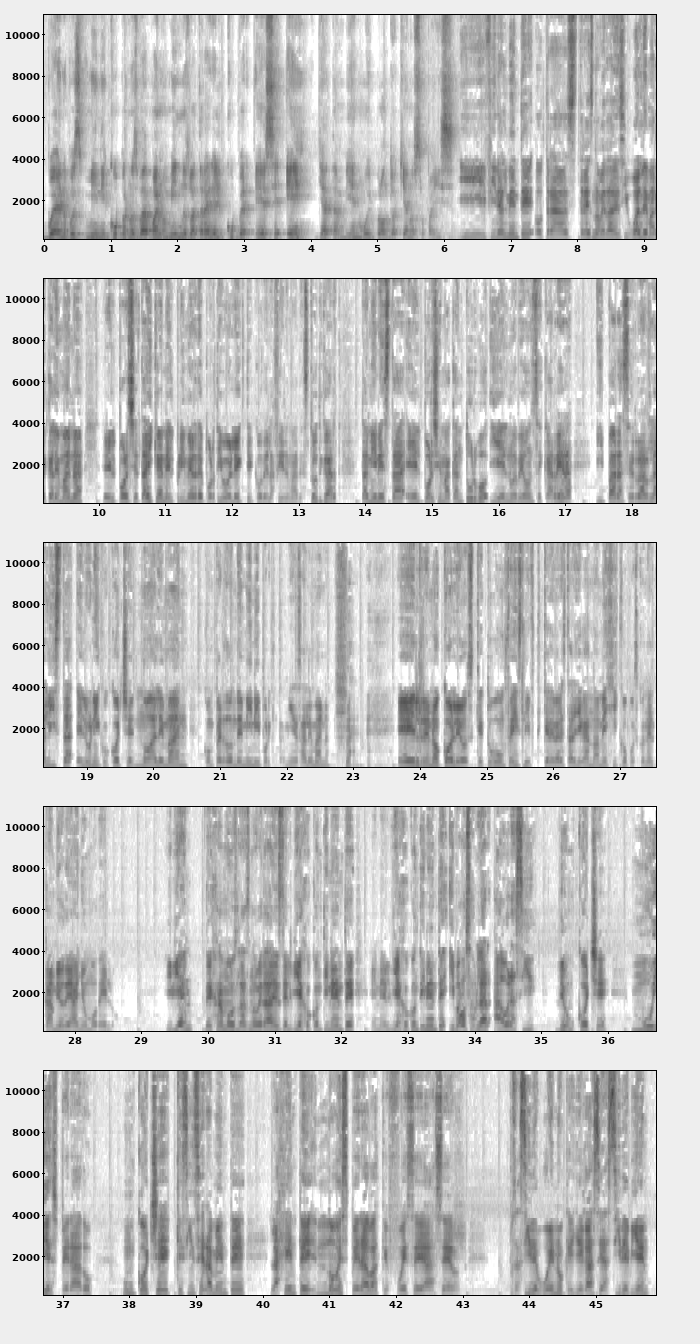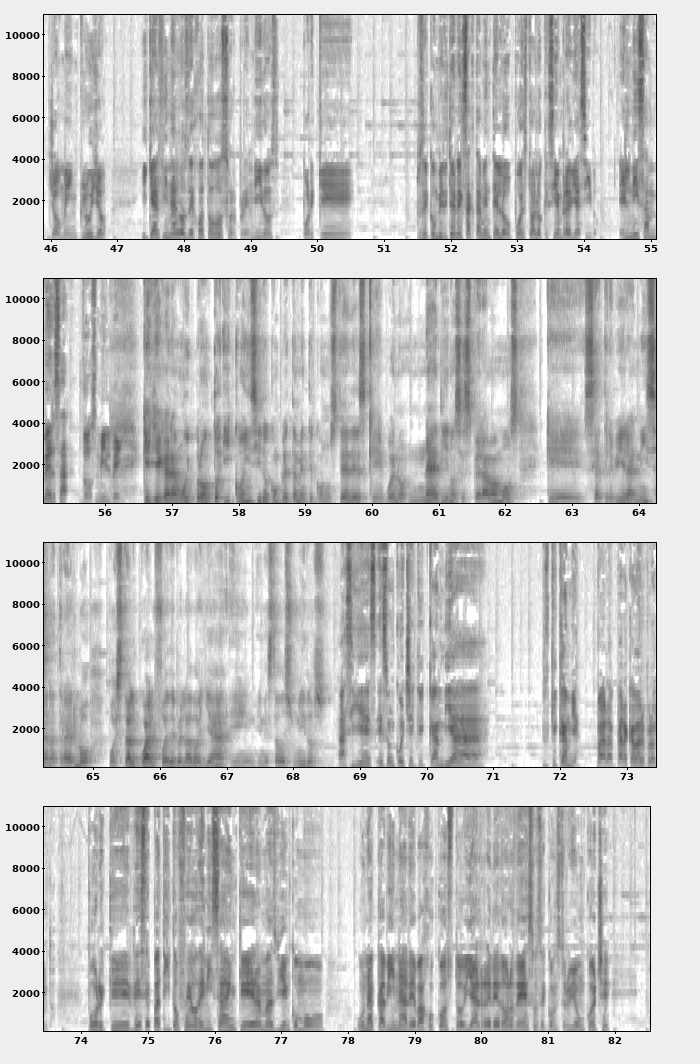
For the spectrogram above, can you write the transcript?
Bueno, pues Mini Cooper nos va, bueno, Mini nos va a traer el Cooper SE ya también muy pronto aquí a nuestro país. Y finalmente otras tres novedades igual de marca alemana, el Porsche Taycan, el primer deportivo eléctrico de la firma de Stuttgart, también está el Porsche Macan Turbo y el 911 Carrera y para cerrar la lista, el único coche no alemán, con perdón de Mini porque también es alemana. el Renault Coleos, que tuvo un facelift que deberá estar llegando a México pues con el cambio de año modelo. Y bien, dejamos las novedades del viejo continente en el viejo continente y vamos a hablar ahora sí de un coche muy esperado, un coche que sinceramente la gente no esperaba que fuese a ser pues así de bueno, que llegase así de bien, yo me incluyo, y que al final nos dejó a todos sorprendidos porque pues, se convirtió en exactamente lo opuesto a lo que siempre había sido el Nissan Versa 2020. Que llegará muy pronto y coincido completamente con ustedes que, bueno, nadie nos esperábamos que se atreviera Nissan a traerlo pues tal cual fue develado allá en, Estados Unidos. Así es, es un coche que cambia, pues que cambia para, para acabar pronto. Porque de ese patito feo de Nissan que era más bien como una cabina de bajo costo y alrededor de eso se construyó un coche,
